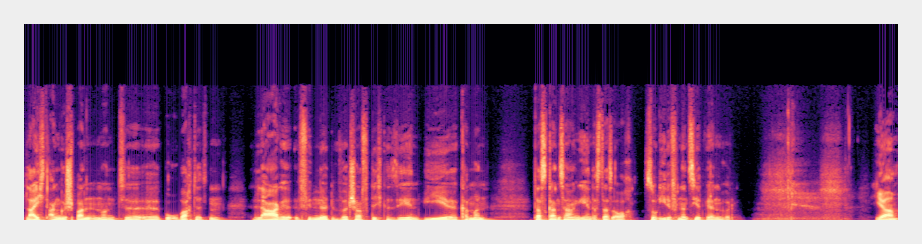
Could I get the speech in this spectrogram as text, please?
leicht angespannten und äh, beobachteten Lage findet, wirtschaftlich gesehen. Wie kann man das Ganze angehen, dass das auch solide finanziert werden wird? Ja,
